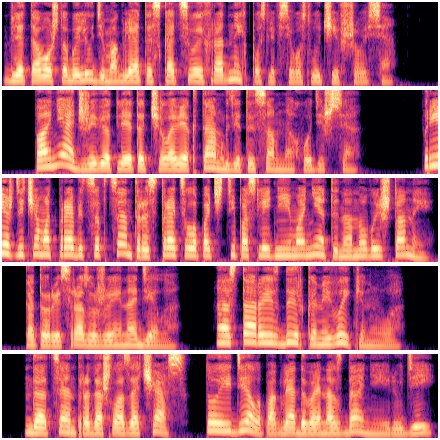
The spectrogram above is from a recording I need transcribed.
для того, чтобы люди могли отыскать своих родных после всего случившегося. Понять, живет ли этот человек там, где ты сам находишься. Прежде чем отправиться в центр, истратила почти последние монеты на новые штаны, которые сразу же и надела, а старые с дырками выкинула. До центра дошла за час, то и дело поглядывая на здания и людей,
